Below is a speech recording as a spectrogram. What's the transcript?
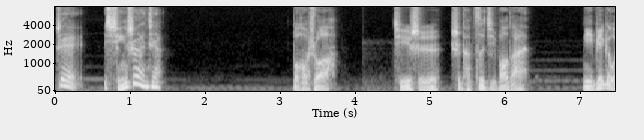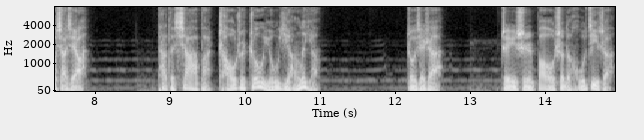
这刑事案件不好说。”其实是他自己报的案，你别给我瞎写啊！他的下巴朝着周游扬了扬。周先生，这是报社的胡记者，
